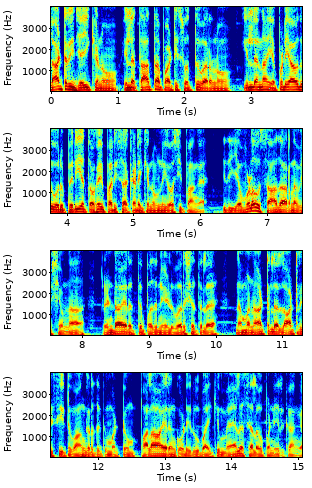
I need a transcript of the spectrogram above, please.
லாட்டரி ஜெயிக்கணும் இல்லை தாத்தா பாட்டி சொத்து வரணும் இல்லைன்னா எப்படியாவது ஒரு பெரிய தொகை பரிசா கிடைக்கணும்னு யோசிப்பாங்க. இது எவ்வளவு சாதாரண விஷயம்னா ரெண்டாயிரத்து பதினேழு வருஷத்தில் நம்ம நாட்டில் லாட்டரி சீட்டு வாங்குறதுக்கு மட்டும் பல ஆயிரம் கோடி ரூபாய்க்கு மேலே செலவு பண்ணியிருக்காங்க.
